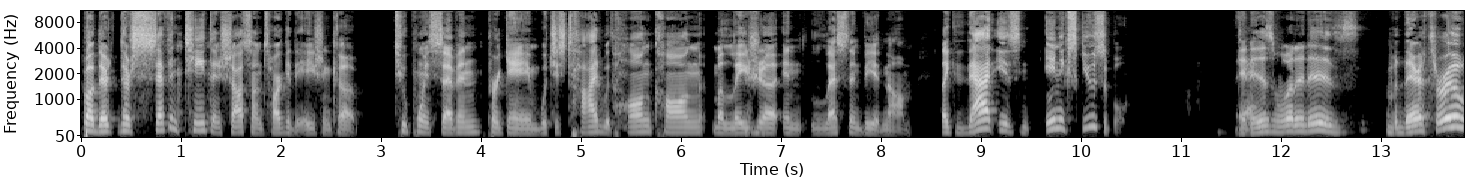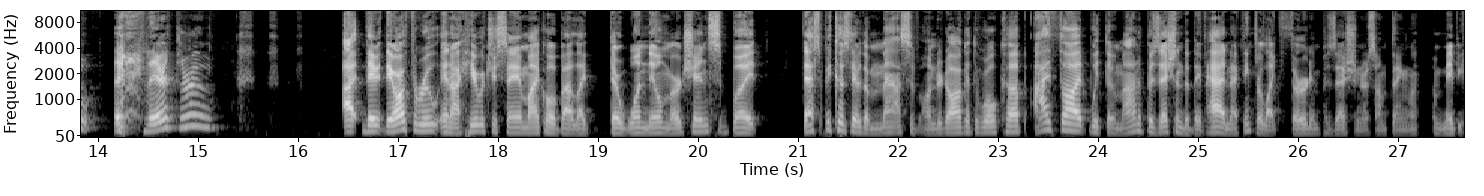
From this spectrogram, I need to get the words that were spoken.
Bro, they're they're 17th in shots on target the Asian Cup, 2.7 per game, which is tied with Hong Kong, Malaysia, and less than Vietnam. Like that is inexcusable. It is what it is. But they're through. they're through. I they they are through, and I hear what you're saying, Michael, about like they're one nil merchants, but that's because they're the massive underdog at the World Cup. I thought with the amount of possession that they've had, and I think they're like third in possession or something, maybe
